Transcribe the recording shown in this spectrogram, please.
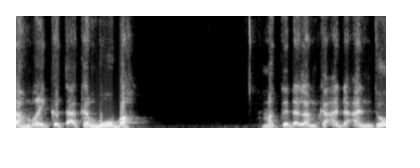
dah mereka tak akan berubah. Maka dalam keadaan tu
